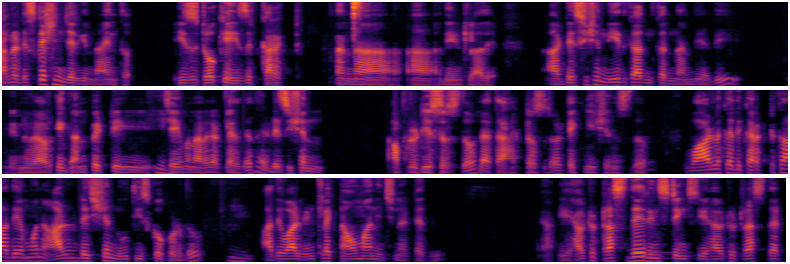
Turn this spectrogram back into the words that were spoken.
అన్న డిస్కషన్ జరిగింది ఆయనతో. Is it okay is it correct అన్న దీంట్లో అది. ఆ డెసిషన్ నీది కాదు కదండి అది నువ్వు ఎవరికి గన్ పెట్టి చేయమని అడగట్లేదు కదా. ఆ డెసిషన్ ఆ ప్రొడ్యూసర్స్దో లేకపోతే యాక్టర్స్దో టెక్నీషియన్స్దో. వాళ్ళకి అది కరెక్ట్ కాదేమో అని వాళ్ళ డెసిషన్ నువ్వు తీసుకోకూడదు. ఉమ్, అది వాళ్ళ ఇంటలెక్ట్ అవమానించినట్టు అది you have to trust their instincts you have to trust that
